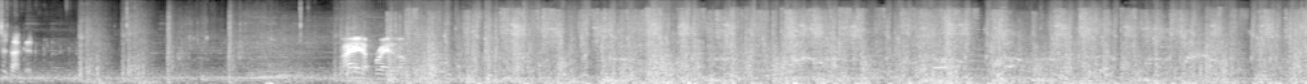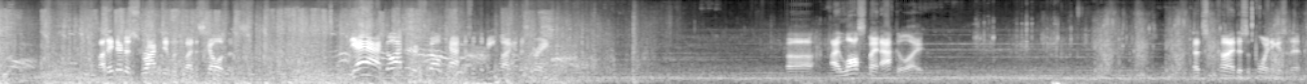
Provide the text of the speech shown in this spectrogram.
This is not good. I ain't afraid of them. I think they're distracted with, by the skeletons. Yeah, go after your spellcasters with the meat wagon. That's great. Uh, I lost my acolyte. That's kind of disappointing, isn't it?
